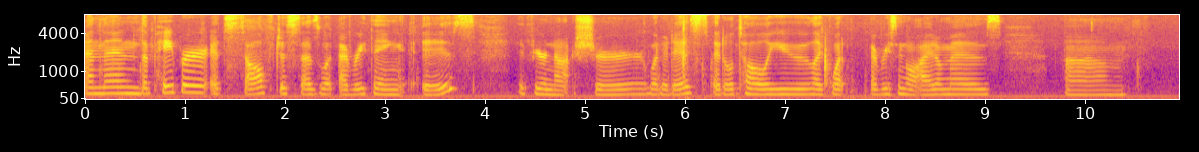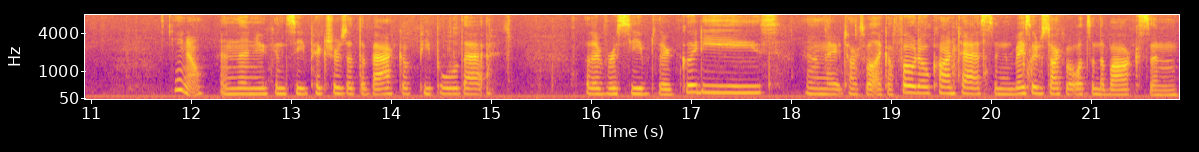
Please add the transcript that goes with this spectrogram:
And then the paper itself just says what everything is. If you're not sure what it is, it'll tell you like what every single item is. Um, you know, and then you can see pictures at the back of people that that have received their goodies. And it talks about like a photo contest and basically just talks about what's in the box and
